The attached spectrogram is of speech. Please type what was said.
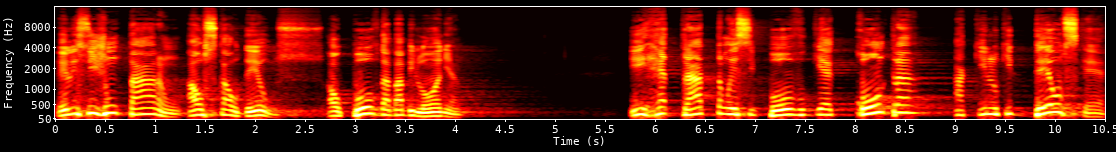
Eles se juntaram aos caldeus, ao povo da Babilônia, e retratam esse povo que é contra aquilo que Deus quer.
